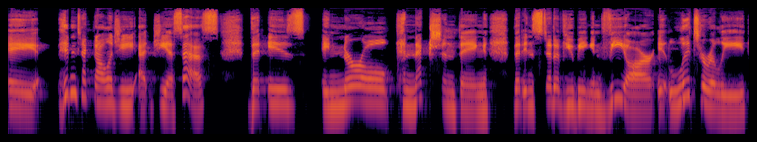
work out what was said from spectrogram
a hidden technology at GSS that is a neural connection thing that instead of you being in VR, it literally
